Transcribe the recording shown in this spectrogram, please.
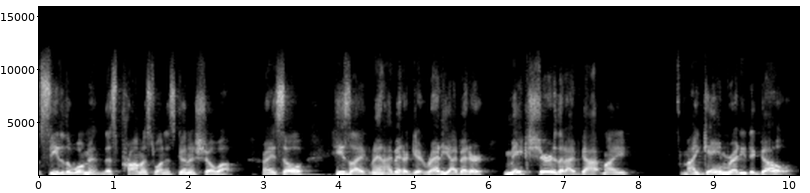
seed of the woman, this promised one is going to show up, right? So he's like, "Man, I better get ready. I better make sure that I've got my my game ready to go."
